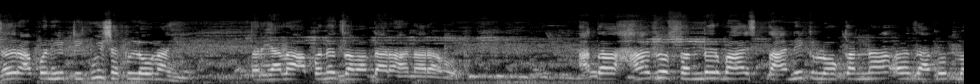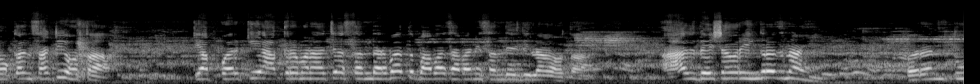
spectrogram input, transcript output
जर आपण ही टिकवू शकलो नाही तर याला आपणच जबाबदार राहणार आहोत. आता हा जो संदर्भ आहे स्थानिक लोकांना अजागृत लोकांसाठी होता. त्या परकीय आक्रमणाच्या संदर्भात बाबासाहेबांनी संदेश दिला होता. आज देशावर इंग्रज नाही परंतु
